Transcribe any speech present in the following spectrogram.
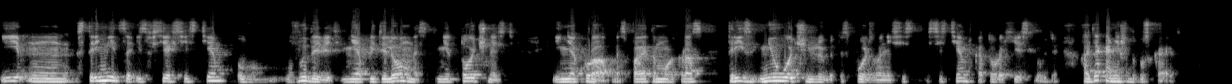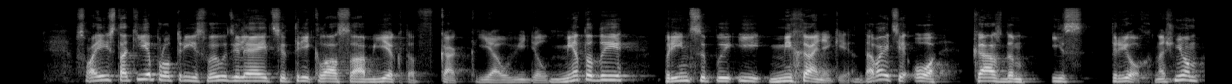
и стремится из всех систем выдавить неопределенность, неточность и неаккуратность. Поэтому как раз ТРИЗ не очень любит использование систем, в которых есть люди. Хотя, конечно, допускает. В своей статье про ТРИЗ вы выделяете три класса объектов, как я увидел, методы, принципы и механики. Давайте о каждом из трех. Начнем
